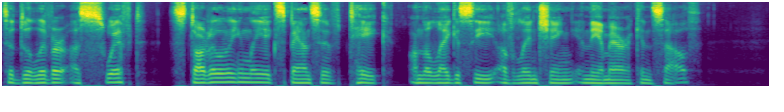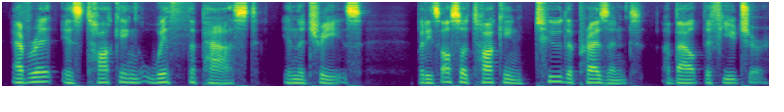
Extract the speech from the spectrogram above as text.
to deliver a swift, startlingly expansive take on the legacy of lynching in the American South. Everett is talking with the past in the trees, but he's also talking to the present about the future.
